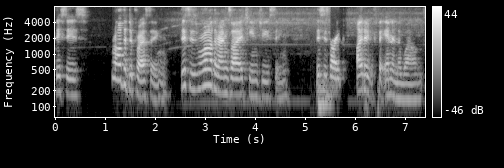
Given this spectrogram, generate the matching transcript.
This is rather depressing. This is rather anxiety inducing. This is like, I don't fit in in the world.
